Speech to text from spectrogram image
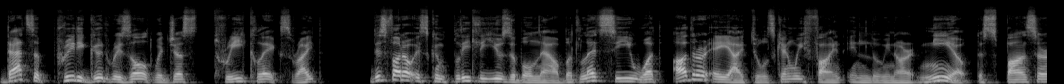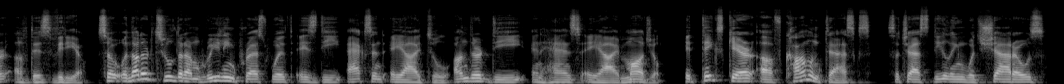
That's a pretty good result with just three clicks, right? This photo is completely usable now, but let's see what other AI tools can we find in Luminar Neo, the sponsor of this video. So another tool that I'm really impressed with is the Accent AI tool under the Enhance AI module. It takes care of common tasks such as dealing with shadows,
